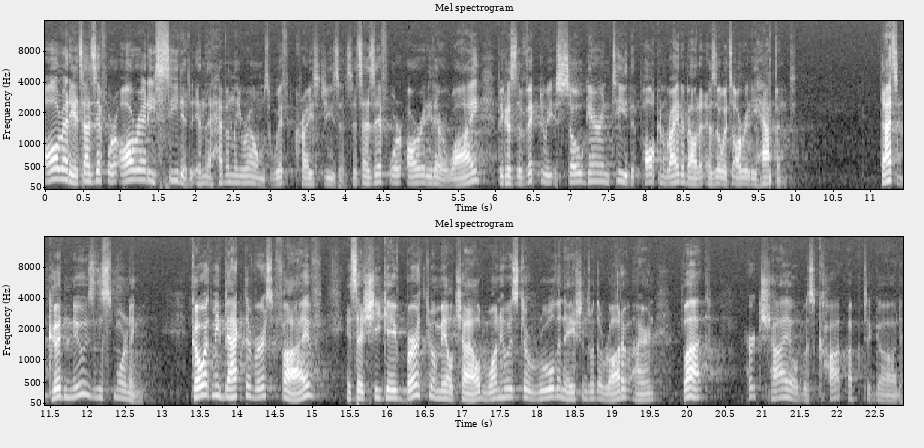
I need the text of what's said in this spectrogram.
already, it's as if we're already seated in the heavenly realms with Christ Jesus. It's as if we're already there. Why? Because the victory is so guaranteed that Paul can write about it as though it's already happened. That's good news this morning. Go with me back to verse 5. It says, She gave birth to a male child, one who is to rule the nations with a rod of iron, but her child was caught up to God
